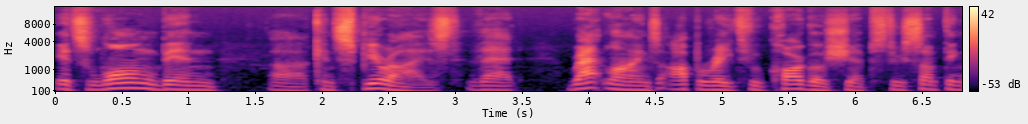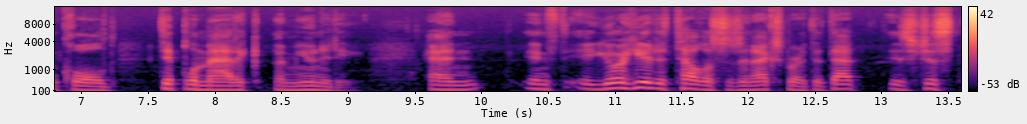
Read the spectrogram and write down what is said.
it's long been uh, conspirized that rat lines operate through cargo ships through something called diplomatic immunity, and in, you're here to tell us as an expert that that is just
